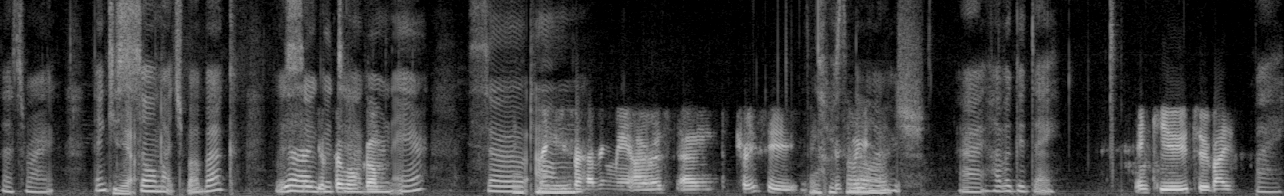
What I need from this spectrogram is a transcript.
That's right. Thank you Yeah. so much, Babak. It was Yeah, so you're good so to have welcome. you on air. So, Thank you um, for having me, Iris and Tracy. Thank you so to meet much. all right, have a good day. Thank you too. Bye. Bye.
